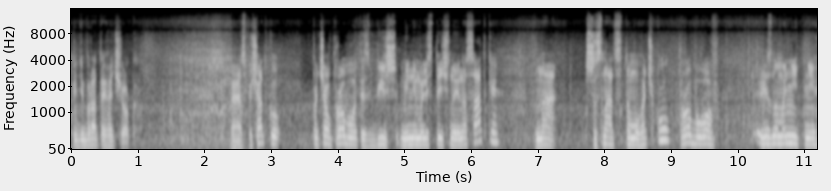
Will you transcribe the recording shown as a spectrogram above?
підібрати гачок. Е, Спочатку почав пробувати з більш мінімалістичної насадки. На 16-му гачку пробував різноманітні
